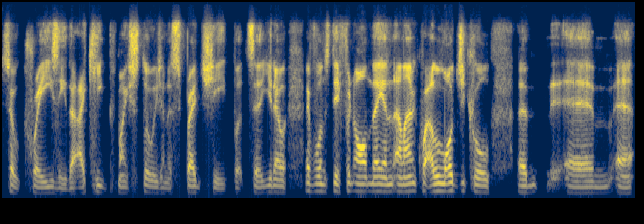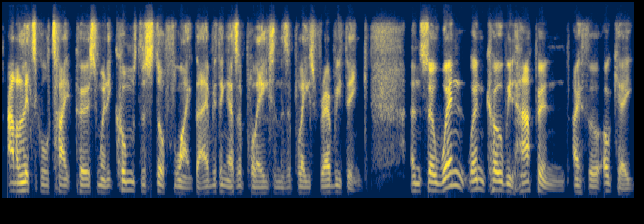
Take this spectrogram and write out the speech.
so crazy that I keep my stories on a spreadsheet. But uh, you know, everyone's different, aren't they? And, and I'm quite a logical, um, um, uh, analytical type person when it comes to stuff like that. Everything has a place, and there's a place for everything. And so when when COVID happened, I thought, okay,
